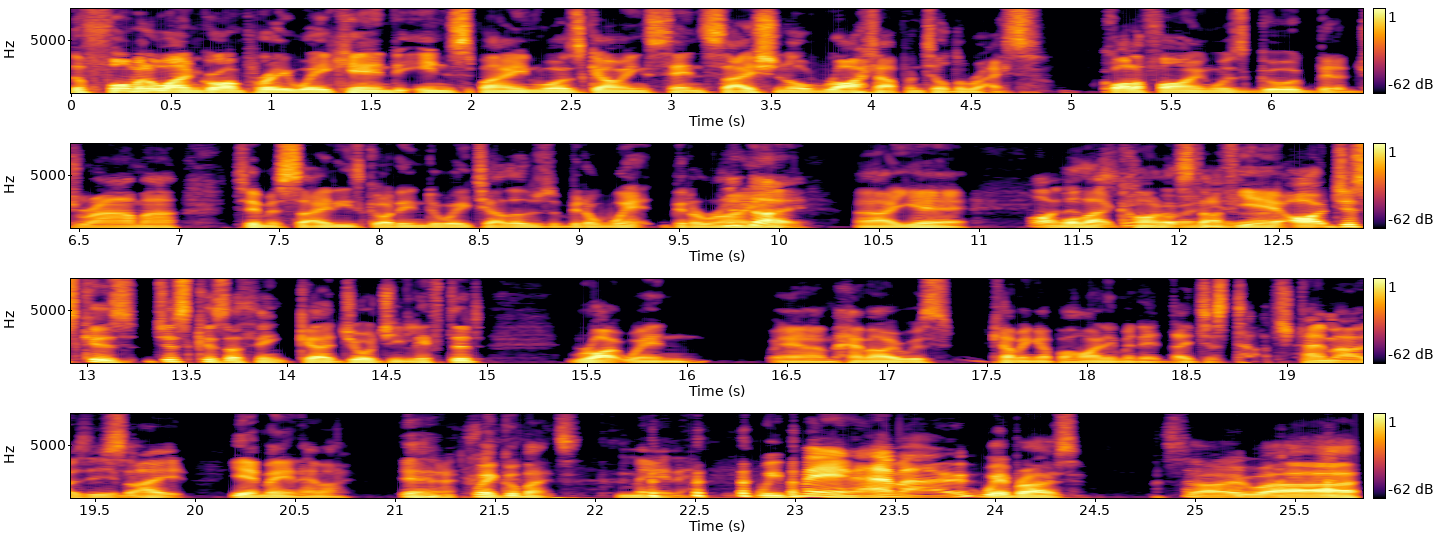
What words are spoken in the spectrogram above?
The Formula One Grand Prix weekend in Spain was going sensational right up until the race. Qualifying was good, bit of drama. Two Mercedes got into each other. There was a bit of wet, bit of rain. Did they? Uh, yeah, I all that kind of stuff. Yeah, that. I, just because just because I think uh, Georgie lifted right when um, Hamo was coming up behind him, and they just touched. him. Hamo is your So- mate. Yeah, me and Hamo. Yeah, we're good mates. Man, We man, ammo. we're bros. So, uh,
